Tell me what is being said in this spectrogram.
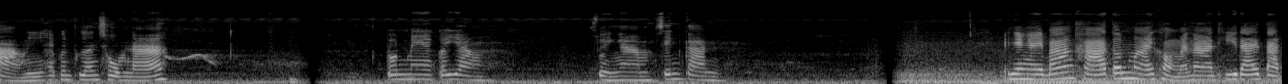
ถางนี้ให้เพื่อนๆชมนะ ต้นแม่ก็ยังสวยงามเช่นกัน เป็นยังไงบ้างคะต้นไม้ของมะนาวที่ได้ตัด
